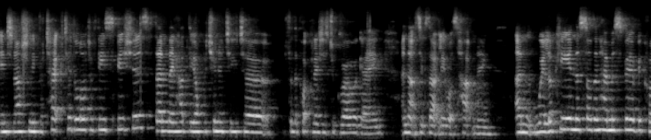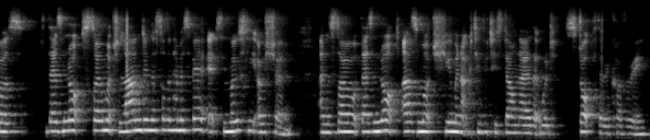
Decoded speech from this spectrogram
internationally protected. A lot of these species. Then they had the opportunity to for the populations to grow again, and that's exactly what's happening. And we're lucky in the southern hemisphere because there's not so much land in the southern hemisphere. It's mostly ocean. And so there's not as much human activities down there that would stop the recovery.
